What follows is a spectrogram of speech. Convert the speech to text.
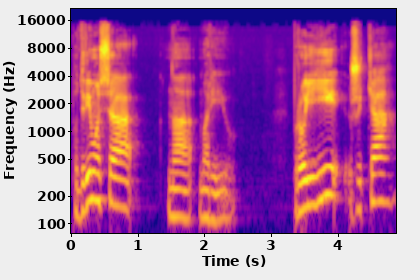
подивімося на Марію. Про її життя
